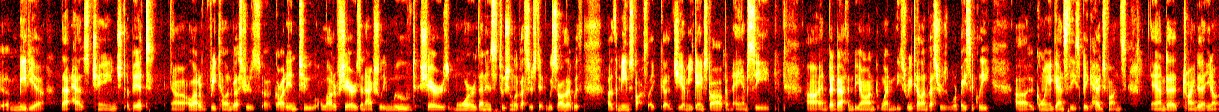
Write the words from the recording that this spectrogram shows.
uh, media that has changed a bit uh, a lot of retail investors uh, got into a lot of shares and actually moved shares more than institutional investors did. We saw that with uh, the meme stocks like uh, GME, GameStop, and AMC, uh, and Bed Bath and Beyond, when these retail investors were basically uh, going against these big hedge funds and trying to, you know,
